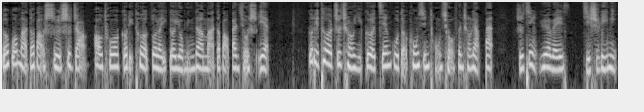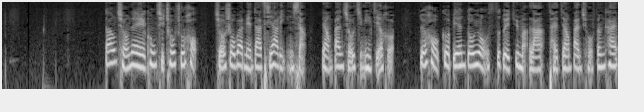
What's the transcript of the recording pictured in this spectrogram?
德国马德堡市市长奥托·格里特做了一个有名的马德堡半球实验。格里特制成一个坚固的空心铜球，分成两半，直径约为几十厘米。当球内空气抽出后，球受外面大气压力影响，两半球紧密结合，最后各边都用四对骏马拉，才将半球分开。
